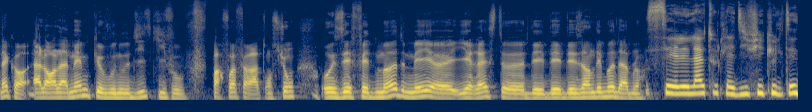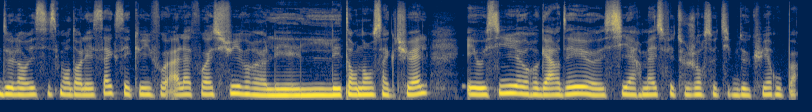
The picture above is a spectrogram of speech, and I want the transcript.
D'accord. Alors là même que vous nous dites qu'il faut parfois faire attention aux effets de mode, mais euh, il reste euh, des, des, indémodables. C'est là toute la difficulté de l'investissement dans les sacs, c'est qu'il faut à la fois suivre les, les, tendances actuelles et aussi regarder si Hermès fait toujours ce type de cuir ou pas.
